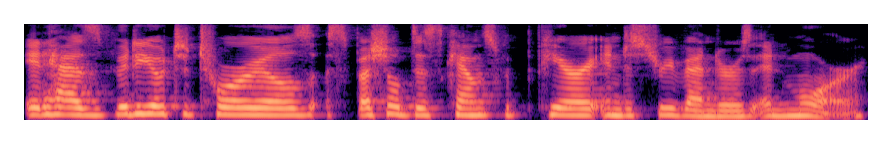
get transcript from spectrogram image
It has video tutorials, special discounts with PR industry vendors, and more.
